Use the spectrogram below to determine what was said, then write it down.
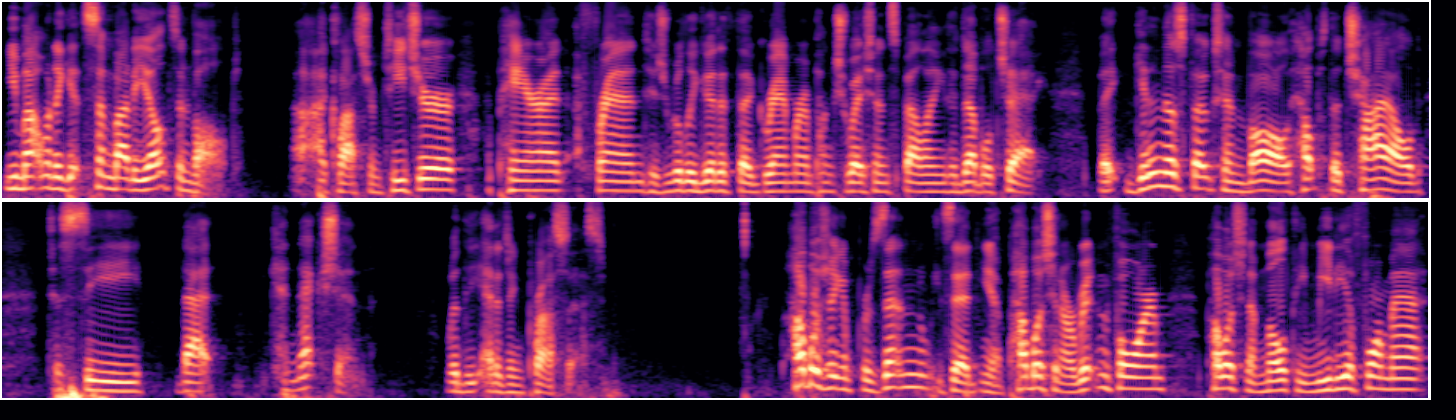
you might want to get somebody else involved a classroom teacher, a parent, a friend who's really good at the grammar and punctuation and spelling to double check. But getting those folks involved helps the child to see that connection with the editing process. Publishing and presenting, we said, you know, publish in a written form, publish in a multimedia format,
